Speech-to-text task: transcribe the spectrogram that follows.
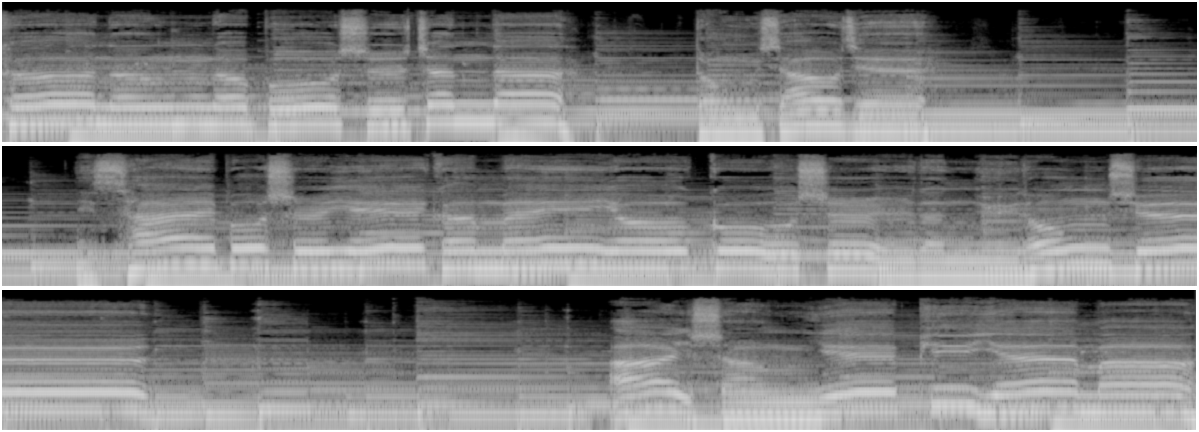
可能都不是真的，董小姐，你才不是一个没有故事的女同学。爱上一匹野马，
